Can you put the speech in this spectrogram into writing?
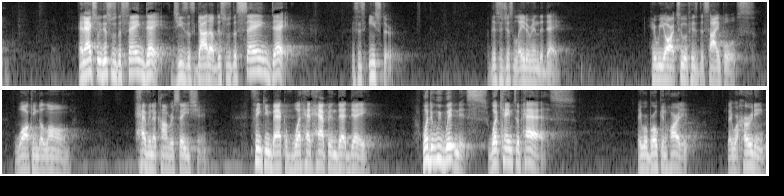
And actually, this was the same day Jesus got up. This was the same day. This is Easter. But this is just later in the day. Here we are, two of his disciples walking along, having a conversation, thinking back of what had happened that day. What did we witness? What came to pass? They were brokenhearted. They were hurting.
